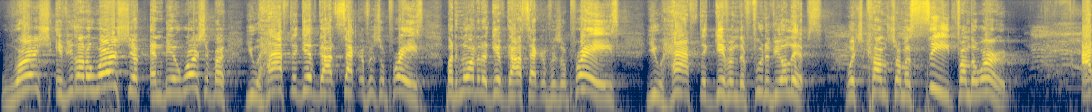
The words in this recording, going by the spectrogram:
Worship, if you're going to worship and be a worshiper, you have to give God sacrificial praise. But in order to give God sacrificial praise, you have to give him the fruit of your lips, which comes from a seed from the word. I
